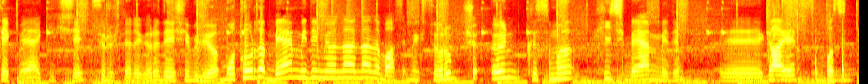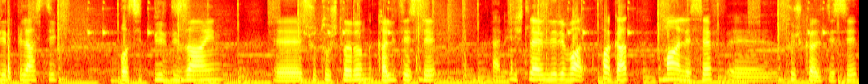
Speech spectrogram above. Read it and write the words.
Tek veya iki kişi sürüşlere göre değişebiliyor. Motorda beğenmediğim yönlerden de bahsetmek istiyorum. Şu ön kısmı hiç beğenmedim. Ee, gayet basit bir plastik, basit bir dizayn. Ee, şu tuşların kalitesi yani işlevleri var fakat maalesef e, tuş kalitesi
